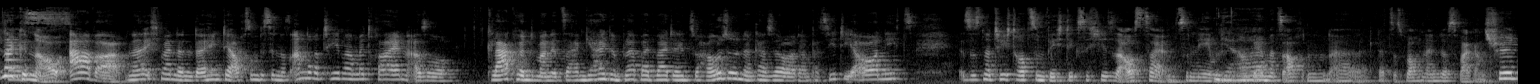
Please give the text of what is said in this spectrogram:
na Das- genau. Aber, ne, ich meine, dann, da hängt ja auch so ein bisschen das andere Thema mit rein. Also klar könnte man jetzt sagen, ja, dann bleib halt weiterhin zu Hause und dann, kannst du, aber- dann passiert dir auch nichts. Es ist natürlich trotzdem wichtig, sich diese Auszeiten zu nehmen. Ja. Wir haben jetzt auch ein äh, letztes Wochenende, das war ganz schön,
